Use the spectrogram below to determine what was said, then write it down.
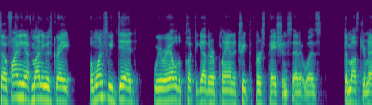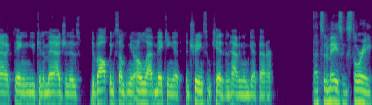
So finding enough money was great. But once we did, we were able to put together a plan to treat the first patients. And it was the most dramatic thing you can imagine is developing something in your own lab, making it, and treating some kids and having them get better. That's an amazing story.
